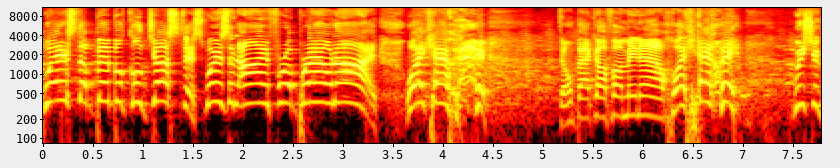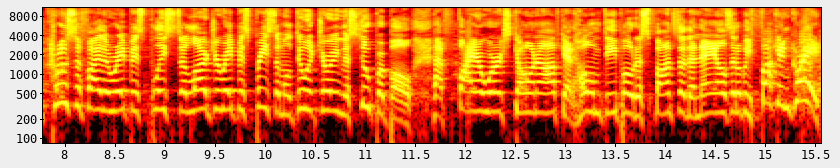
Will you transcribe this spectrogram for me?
Where's the biblical justice? Where's an eye for a brown eye? Why can't we? Don't back off on me now. Why can't we? We should crucify the rapist police to larger rapist priests, and we'll do it during the Super Bowl. Have fireworks going off, get Home Depot to sponsor the nails. It'll be fucking great.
